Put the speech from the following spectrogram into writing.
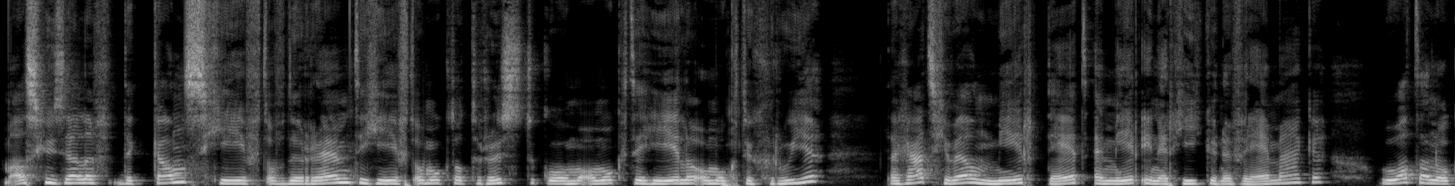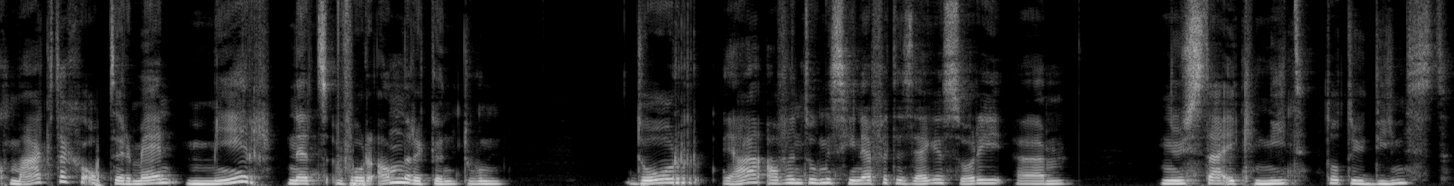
Maar als je jezelf de kans geeft of de ruimte geeft om ook tot rust te komen, om ook te helen, om ook te groeien, dan gaat je wel meer tijd en meer energie kunnen vrijmaken, wat dan ook maakt dat je op termijn meer net voor anderen kunt doen. Door ja, af en toe misschien even te zeggen, sorry, ehm, nu sta ik niet tot uw dienst.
